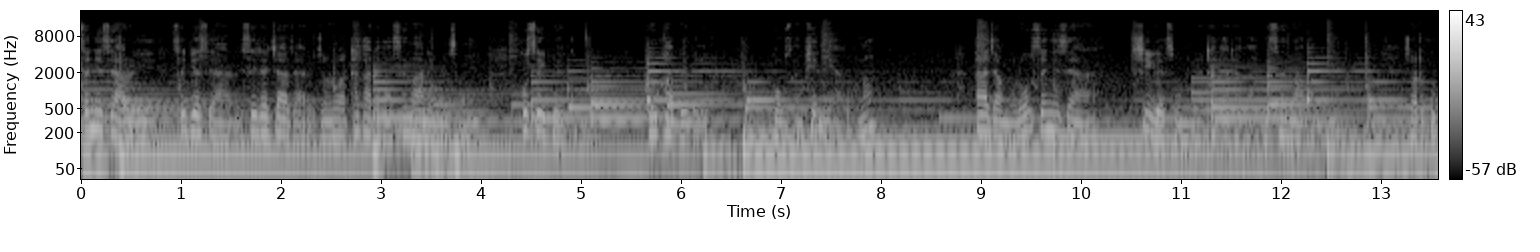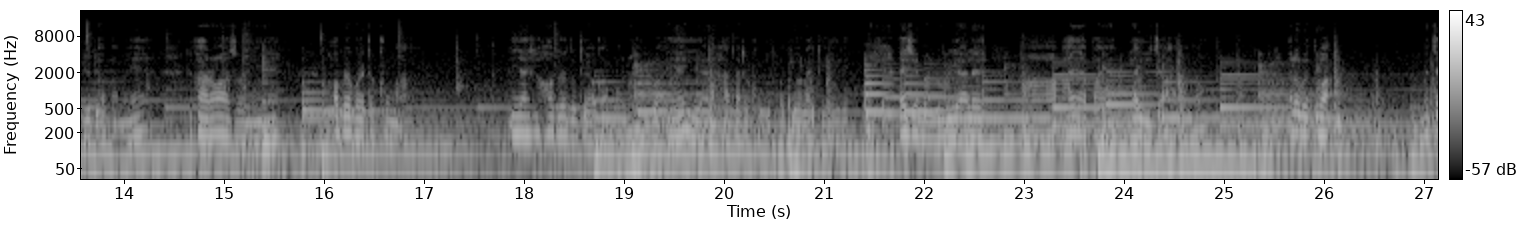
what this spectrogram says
စိတ်ညစ်စရာတွေစိတ်ပြက်စရာတွေစိတ်သက်ကြစရာတွေကျွန်တော်တို့ကထက်ခါတခါစဉ်းစားနေမယ်ဆိုရင်ကိုယ်စိတ်ပဲကိုဒုက္ခပေးတယ်လို့ပုံစံဖြစ်နေရပါတော့အဲဒါကြောင့်မို့လို့စိတ်ညစ်စရာရှိတယ်ဆိုရင်ထက်ခါတခါမစဉ်းစားပါနဲ့ကျွန်တော်တခုပြပြပါမယ်တခါတော့ဆိုရင်ဟောပြောပွဲတစ်ခုမှာပညာရှိဟောပြောသူတယောက်ကပေါ့နော်သူကအရင်ရတဲ့ဟာတာတစ်ခုကိုသူပြောလိုက်တယ်တဲ့အဲ့ချိန်မှာလူတွေကလည်းအာအားရပါရလိုက်ရကြတာနော်အဲ့လိုပဲသူကမကြ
